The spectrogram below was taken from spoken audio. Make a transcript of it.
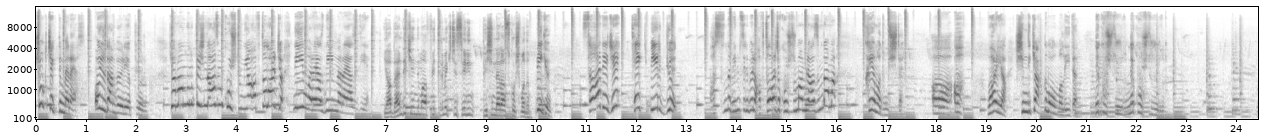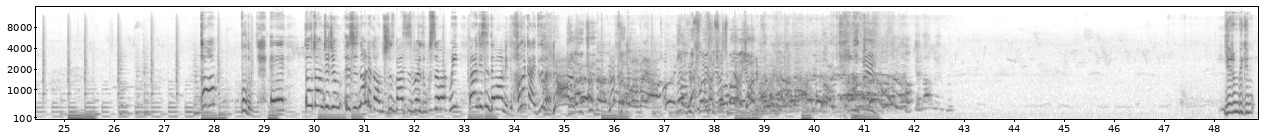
Çok çektim ben Ayaz. O yüzden böyle yapıyorum. Ya ben bunun peşinde az mı koştum ya haftalarca? Neyim var Ayaz, neyim var Ayaz diye. Ya ben de kendimi affettirmek için senin peşinden az koşmadım. Bir gün. Sadece tek bir gün. Aslında benim seni böyle haftalarca koşturmam lazımdı ama kıyamadım işte. Aa, ah var ya şimdiki aklım olmalıydı. Ne koştururdum, ne koştururdum. Tamam, buldum. Ee, Davut amcacığım e, siz nerede kalmıştınız? Ben sizi böldüm kusura bakmayın. Bence siz devam edin. Hala kaydı değil mi? Ya Öykü! Ya, ne yapıyorsun Öykü saçmalama ya! Davut Bey! Yarın bir gün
